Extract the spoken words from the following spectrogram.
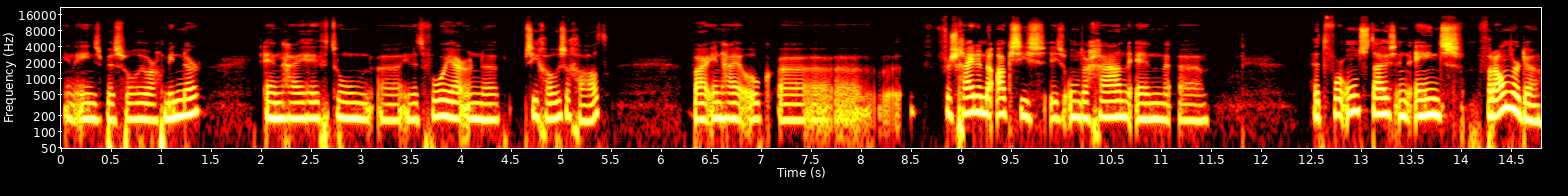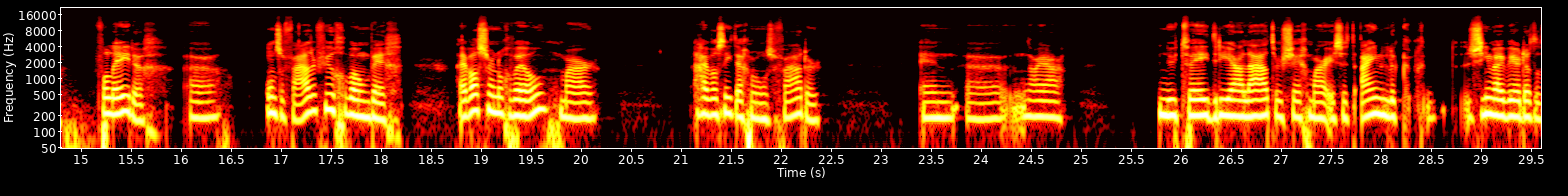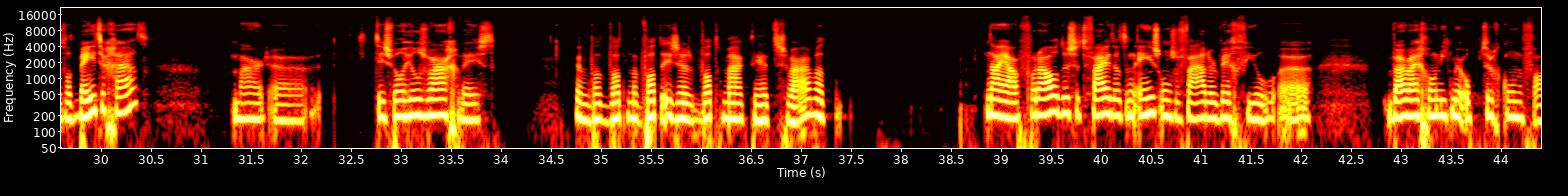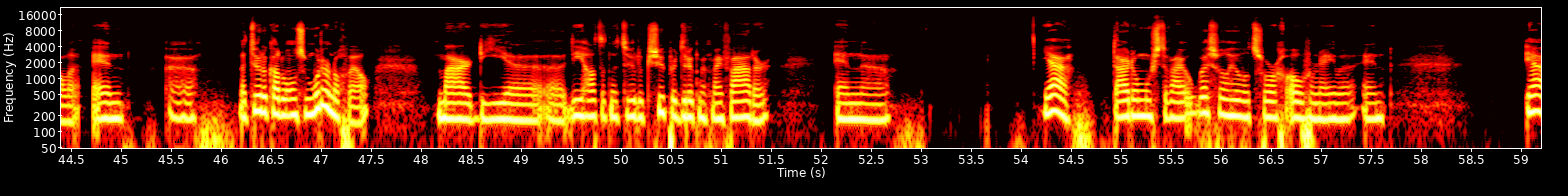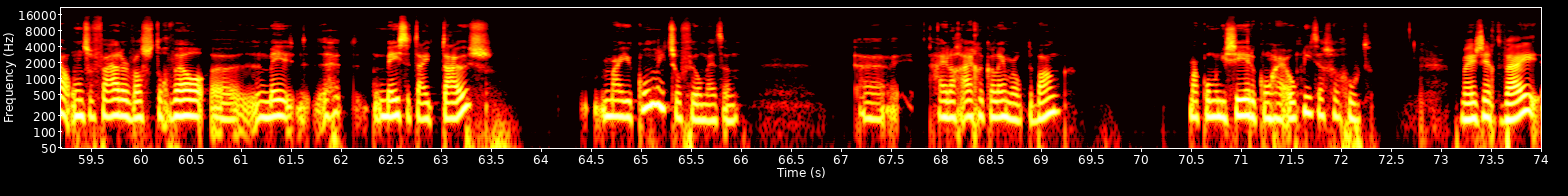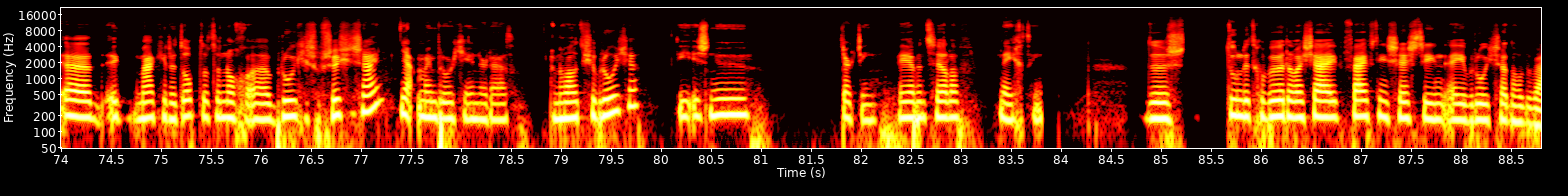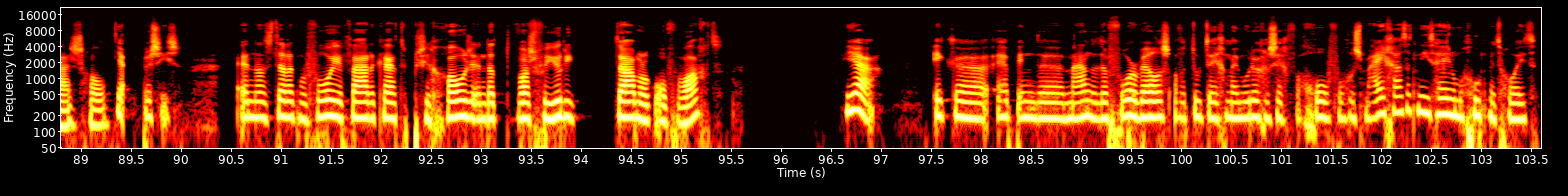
ineens best wel heel erg minder. En hij heeft toen in het voorjaar een psychose gehad. Waarin hij ook uh, verschillende acties is ondergaan. En uh, het voor ons thuis ineens veranderde. Volledig. Uh, onze vader viel gewoon weg. Hij was er nog wel, maar hij was niet echt meer onze vader. En nou ja, nu twee, drie jaar later, zeg maar, is het eindelijk, zien wij weer dat het wat beter gaat. Maar het is wel heel zwaar geweest. En wat, wat, wat, is er, wat maakte het zwaar? Wat... Nou ja, vooral dus het feit dat ineens onze vader wegviel. Uh, waar wij gewoon niet meer op terug konden vallen. En uh, natuurlijk hadden we onze moeder nog wel. Maar die, uh, die had het natuurlijk super druk met mijn vader. En ja, daardoor moesten wij ook best wel heel wat zorg overnemen. En ja, onze vader was toch wel de, de meeste tijd thuis maar je kon niet zoveel met hem. Uh, hij lag eigenlijk alleen maar op de bank. Maar communiceren kon hij ook niet echt zo goed. Maar je zegt wij, uh, ik maak je het op dat er nog uh, broertjes of zusjes zijn? Ja, mijn broertje inderdaad. En hoe oud is je broertje? Die is nu 13. En jij bent zelf? 19. Dus toen dit gebeurde was jij 15, 16 en je broertje zat nog op de basisschool? Ja, precies. En dan stel ik me voor, je vader krijgt een psychose en dat was voor jullie tamelijk onverwacht. Ja, ik uh, heb in de maanden daarvoor wel eens af en toe tegen mijn moeder gezegd van... Goh, volgens mij gaat het niet helemaal goed met Hoyt.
